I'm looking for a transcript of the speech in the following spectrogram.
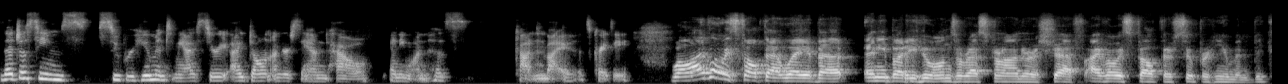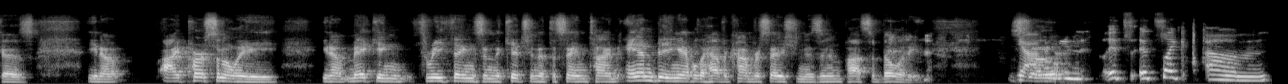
that just seems superhuman to me. I seri- I don't understand how anyone has gotten by. It's crazy. Well, I've always felt that way about anybody who owns a restaurant or a chef. I've always felt they're superhuman because, you know, I personally, you know, making three things in the kitchen at the same time and being able to have a conversation is an impossibility. Yeah, so, I mean, it's it's like um,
